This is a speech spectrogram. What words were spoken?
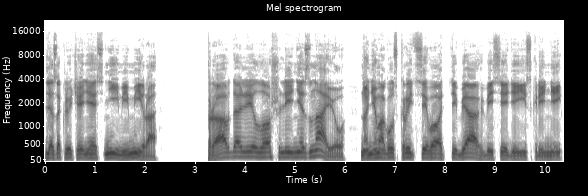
для заключения с ними мира. Правда ли, ложь ли, не знаю, но не могу скрыть всего от тебя в беседе искренней.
